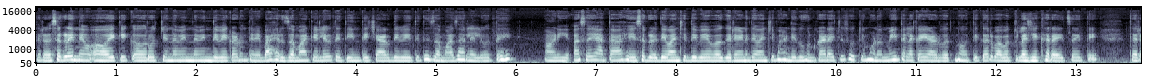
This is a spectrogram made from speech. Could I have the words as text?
तर सगळे नव एक एक रोजचे नवीन नवीन दिवे काढून त्याने बाहेर जमा केले होते. तीन ते चार दिवे तिथे जमा झालेले होते. आणि असंही आता हे सगळे देवांचे दिवे वगैरे आणि देवांची भांडी धुवून काढायचीच होती म्हणून मी त्याला काही अडवत नव्हती. कर बाबा तुला जे करायचं आहे ते. तर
